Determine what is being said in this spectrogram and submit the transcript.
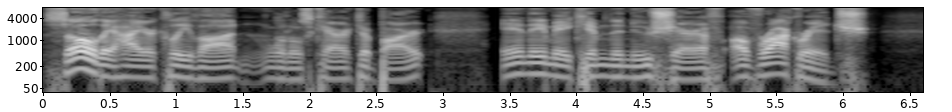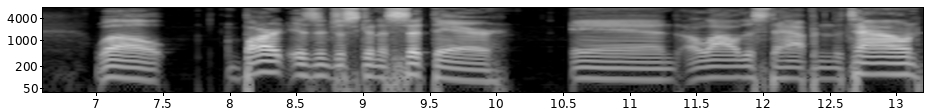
So they hire Cleavon, Little's character Bart, and they make him the new sheriff of Rockridge. Well, Bart isn't just going to sit there and allow this to happen in the town.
